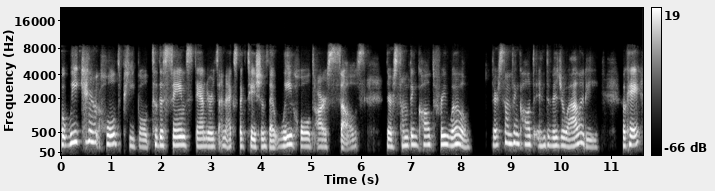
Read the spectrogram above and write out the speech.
But we can't hold people to the same standards and expectations that we hold ourselves. There's something called free will, there's something called individuality. Okay.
